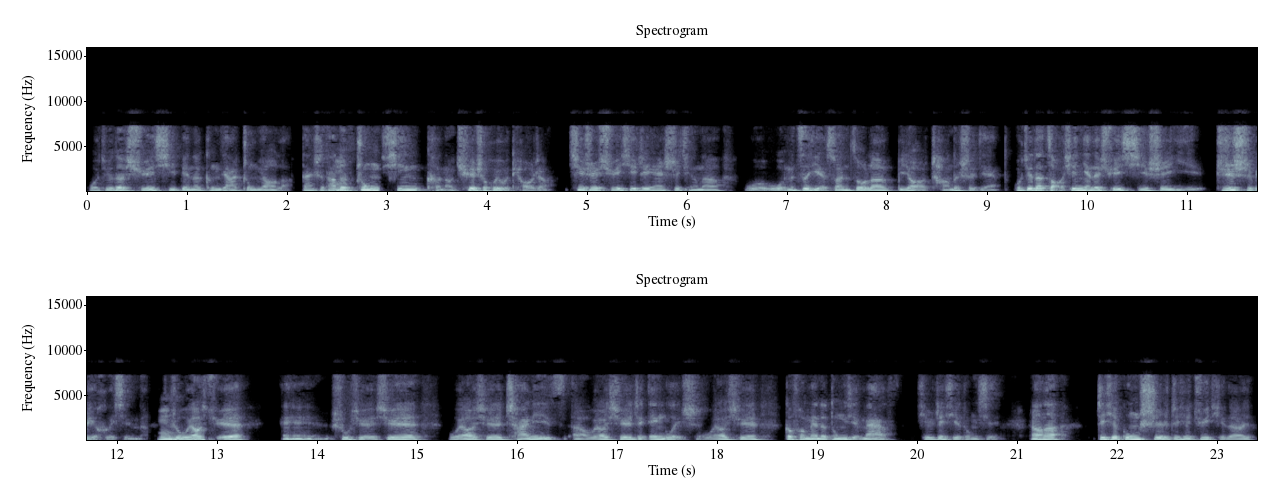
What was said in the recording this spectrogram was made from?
我觉得学习变得更加重要了，但是它的重心可能确实会有调整。嗯、其实学习这件事情呢，我我们自己也算做了比较长的时间。我觉得早些年的学习是以知识为核心的，就是我要学嗯数学，学我要学 Chinese 啊、呃，我要学这 English，我要学各方面的东西，Math，其实这些东西，然后呢。这些公式、这些具体的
